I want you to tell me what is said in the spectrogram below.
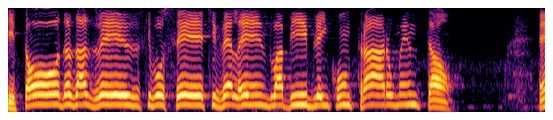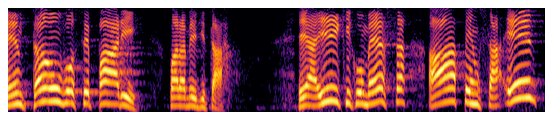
e todas as vezes que você estiver lendo a Bíblia, encontrar um então, então você pare para meditar. É aí que começa a pensar: então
